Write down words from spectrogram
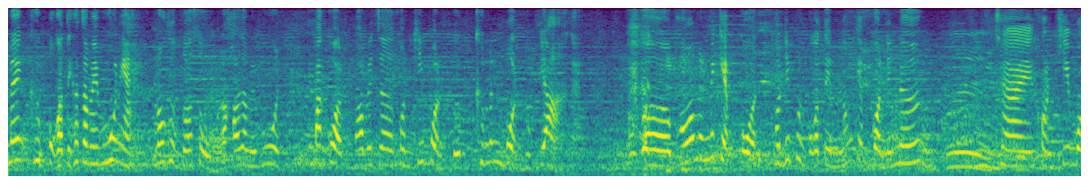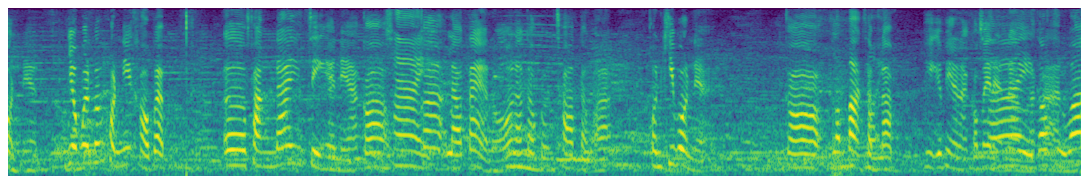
แม่งคือปกติเขาจะไม่พูดไงโลกส่วนตัวสูงแล้วเขาจะไม่พูด ปรากฏพอไปเจอคนขี้บ่นปุ๊บคือมันบ่นทุกอย่างอะเออเพราะว่ามันไม่เก็บกดคนญี่ปุ่นปกติมันต้องเก็บกดนิดนึง อืมใช่คนขี้บ่นเนี่ยยกเว้นบางคนที่เขาแบบ เออฟังได้จริงๆอันเนี้ยก็ใช่ก็แล้วแต่เนาะแล้วแต่คนชอบแต่ว่า คนขี้บ่นเนี่ย ก็ลำบากหน่อย สำหรับ พี่กับพี่นาก็ไม่แนะนำใช่ละก็กันคือว่า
